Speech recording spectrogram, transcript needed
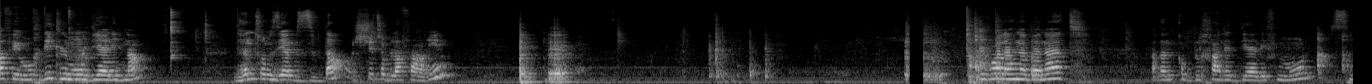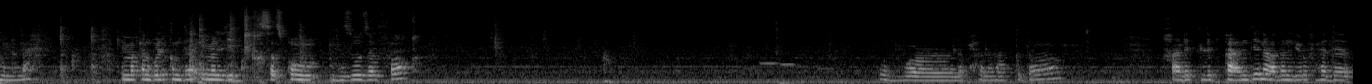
صافي وخديت ال moule ديالي هنا. دهنته مزيان بالزبدة رشيته ب la farine. voilà هنا بنات غادا نكب الخليط ديالي في المول. بسم الله. كما كنقول لكم دائما اليد خصها تكون مهزوزة الفوق. فوالا بحال هكذا. الخليط اللي بقى عندنا غادا نديرو في هذا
